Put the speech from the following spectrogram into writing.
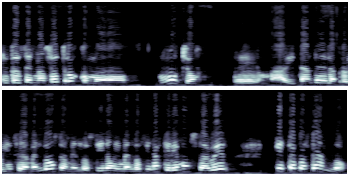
Entonces nosotros, como muchos eh, habitantes de la provincia de Mendoza, mendocinos y mendocinas, queremos saber qué está pasando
